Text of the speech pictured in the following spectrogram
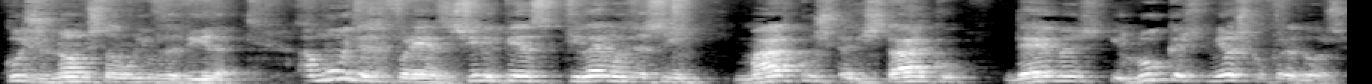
cujos nomes estão no livro da vida. Há muitas referências. Filipenses, Filemon diz assim: Marcos, Aristarco, Demas e Lucas, meus cooperadores.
